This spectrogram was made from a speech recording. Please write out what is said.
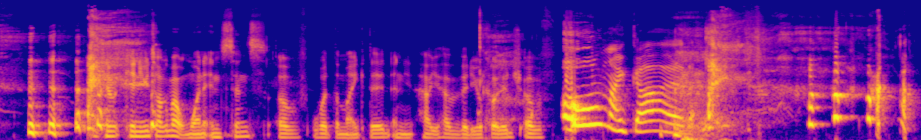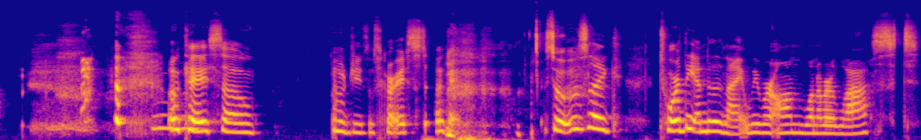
can, can you talk about one instance of what the mic did and how you have video footage of? Oh my god. okay, so oh Jesus Christ. Okay. So it was like toward the end of the night, we were on one of our last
